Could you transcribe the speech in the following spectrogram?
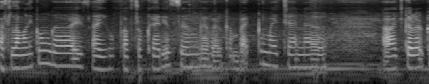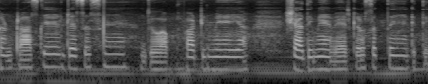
अस्सलाम वालेकुम गाइस आई होप आप सब खैरियत से होंगे. Welcome back to my channel आज कलर कंट्रास्ट के ड्रेसेस हैं, जो आप पार्टी में या शादी में वेयर कर सकते हैं. कितने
